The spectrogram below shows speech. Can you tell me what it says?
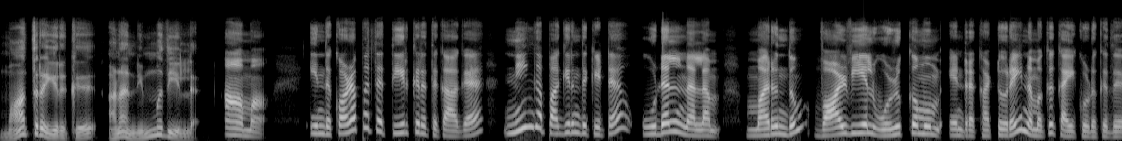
மாத்திரை இருக்கு ஆனா நிம்மதி இல்ல. ஆமா. இந்த குழப்பத்தை தீர்க்கறதுக்காக நீங்க பகிர்ந்துகிட்ட உடல் நலம் மருந்தும் வாழ்வியல் ஒழுக்கமும் என்ற கட்டுரை நமக்கு கை கொடுக்குது.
